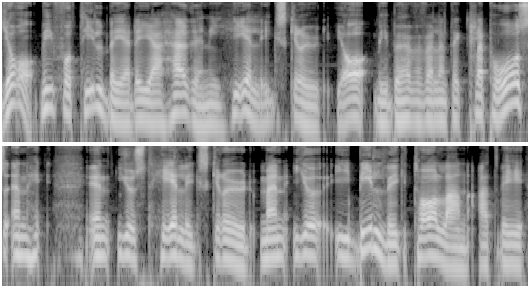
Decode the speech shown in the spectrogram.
Ja, vi får tillbedja Herren i helig skrud. Ja, vi behöver väl inte klä på oss en, en just helig skrud, men ju, i billig talan att vi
